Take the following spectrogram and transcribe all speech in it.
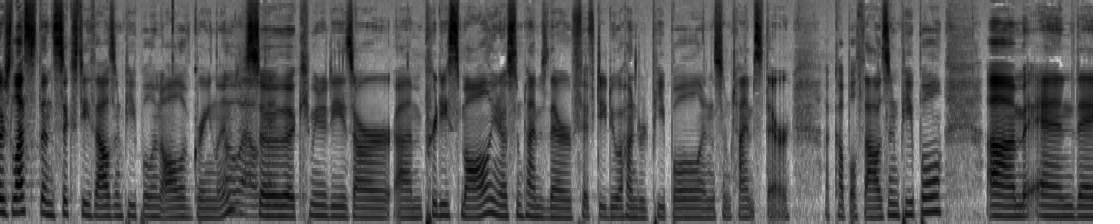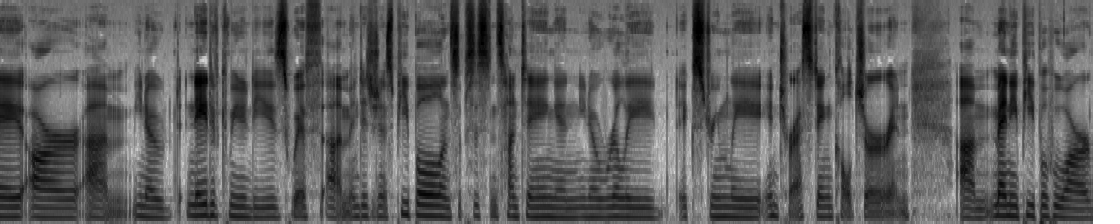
there's less than 60,000 people in all of Greenland. Oh, wow, so okay. the communities are um, pretty small. You know, sometimes they're 50 to 100 people, and sometimes they're a couple thousand people. Um, and they are, um, you know, native communities with um, indigenous people and subsistence hunting and, you know, really extremely interesting culture and um, many people who are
